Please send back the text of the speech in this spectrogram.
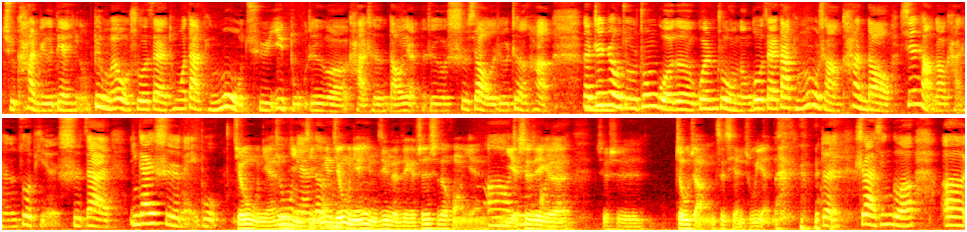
去看这个电影，并没有说在通过大屏幕去一睹这个卡神导演的这个视效的这个震撼。那真正就是中国的观众能够在大屏幕上看到、欣赏到卡神的作品，是在应该是哪一部？九五年引进，因为九五年引进的这个《真实的谎言》也是这个，就是。州长之前主演的，对，施瓦辛格。呃，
